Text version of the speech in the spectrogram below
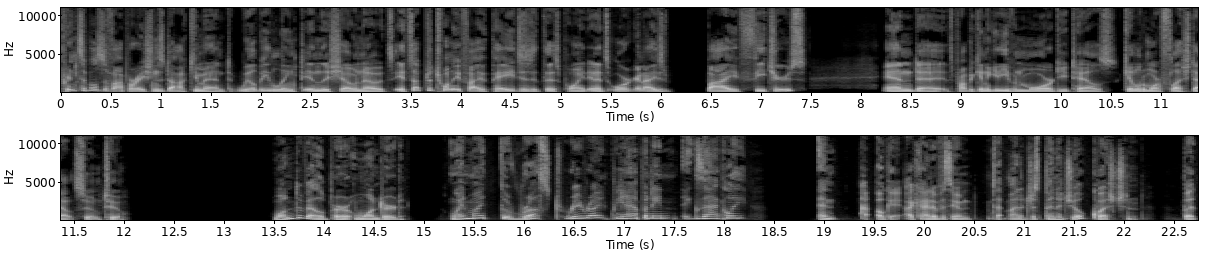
Principles of Operations document will be linked in the show notes. It's up to 25 pages at this point and it's organized by features. And uh, it's probably going to get even more details, get a little more fleshed out soon too. One developer wondered, when might the Rust rewrite be happening exactly? And uh, okay, I kind of assumed that might have just been a joke question, but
